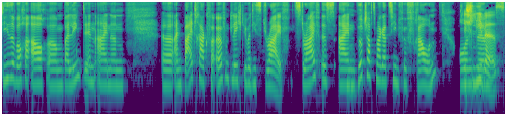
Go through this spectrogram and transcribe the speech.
diese Woche auch ähm, bei LinkedIn einen äh, einen Beitrag veröffentlicht über die Strive. Strive ist ein mhm. Wirtschaftsmagazin für Frauen. Und, ich liebe ähm, es.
